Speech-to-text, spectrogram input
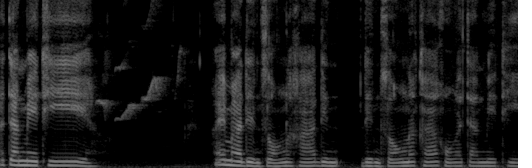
อาจารย์เมธี ให้มาเด่นสองนะคะ เด่นเด่นสองนะคะ ของอาจารย์เมธี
